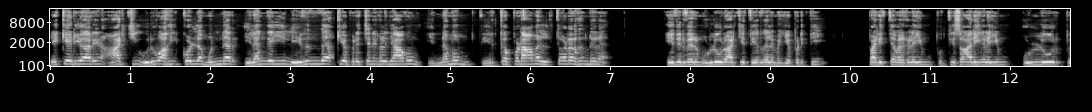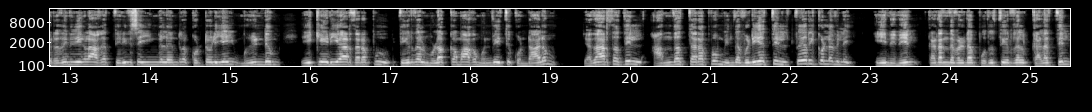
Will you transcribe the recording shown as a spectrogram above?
ஏகேடிஆரின் ஆட்சி உருவாகிக் கொள்ள முன்னர் இலங்கையில் இருந்த முக்கிய பிரச்சனைகள் யாவும் இன்னமும் தீர்க்கப்படாமல் தொடர்கின்றன. எதிர்வரும் உள்ளூராட்சி தேர்தலை மையப்படுத்தி படித்தவர்களையும் புத்திசாலிகளையும் உள்ளூர் பிரதிநிதிகளாக தெரிவு செய்யுங்கள் என்ற கொட்டொலியை மீண்டும் ஏகேடிஆர் தரப்பு தேர்தல் முழக்கமாக முன்வைத்துக் கொண்டாலும் யதார்த்தத்தில் அந்த தரப்பும் இந்த விடயத்தில் தேறிக்கொள்ளவில்லை. ஏனெனில் கடந்த வருட பொது தேர்தல் களத்தில்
